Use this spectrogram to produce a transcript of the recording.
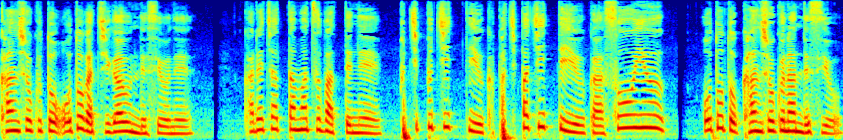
感触と音が違うんですよね。枯れちゃった松葉ってね、プチプチっていうかパチパチっていうか、そういう音と感触なんですよ。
